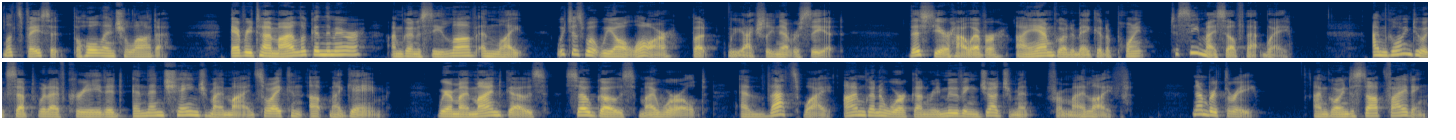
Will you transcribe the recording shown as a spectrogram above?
Let's face it, the whole enchilada. Every time I look in the mirror, I'm going to see love and light, which is what we all are, but we actually never see it. This year, however, I am going to make it a point to see myself that way. I'm going to accept what I've created and then change my mind so I can up my game. Where my mind goes, so goes my world. And that's why I'm going to work on removing judgment from my life. Number three, I'm going to stop fighting.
